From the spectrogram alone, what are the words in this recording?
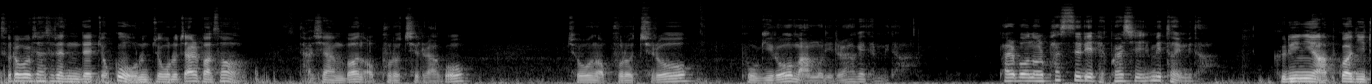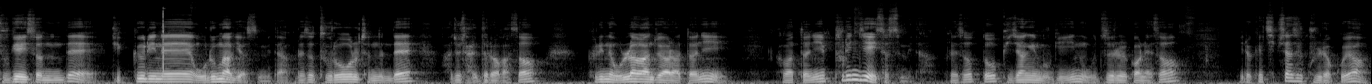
트러블 샷을 했는데 조금 오른쪽으로 짧아서 다시 한번 어프로치를 하고 좋은 어프로치로 보기로 마무리를 하게 됩니다. 8번 홀 파3 181m입니다. 그린이 앞과 뒤 두 개 있었는데 뒷그린에 오르막이었습니다. 그래서 드로우를 쳤는데 아주 잘 들어가서 그린에 올라간 줄 알았더니 가봤더니 프린지에 있었습니다. 그래서 또 비장의 무기인 우드를 꺼내서 이렇게 칩샷을 굴렸고요.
